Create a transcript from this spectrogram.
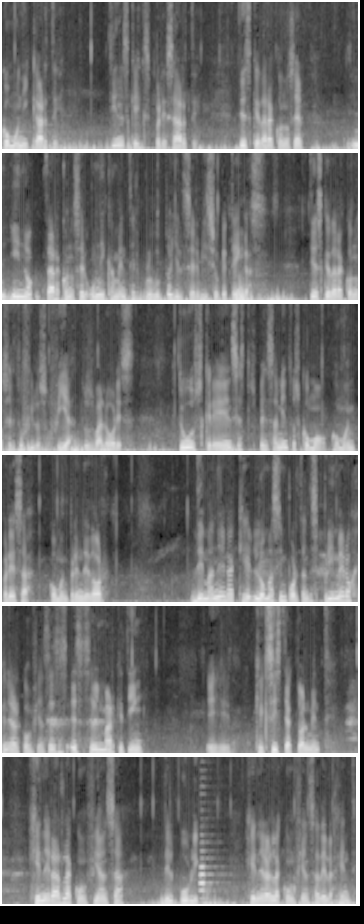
comunicarte, tienes que expresarte, tienes que dar a conocer y no dar a conocer únicamente el producto y el servicio que tengas. Tienes que dar a conocer tu filosofía, tus valores, tus creencias, tus pensamientos como, como empresa, como emprendedor. De manera que lo más importante es primero generar confianza. Ese es, el marketing eh, que existe actualmente. Generar la confianza del público, generar la confianza de la gente.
